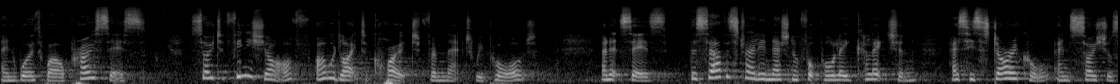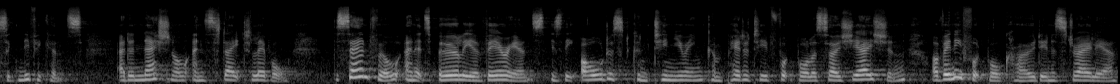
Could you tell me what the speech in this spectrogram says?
and worthwhile process. So, to finish off, I would like to quote from that report, and it says The South Australian National Football League collection has historical and social significance at a national and state level. The SANFL and its earlier variants is the oldest continuing competitive football association of any football code in Australia.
